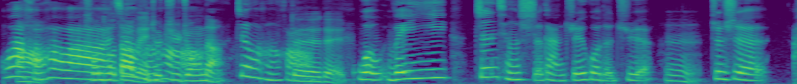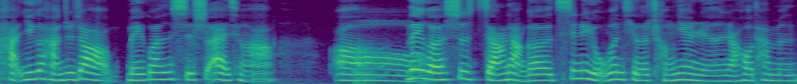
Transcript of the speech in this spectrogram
哇，好好啊，从头到尾就剧中的，这个很好。对对对，我唯一真情实感追过的剧，嗯，就是韩一个韩剧叫《没关系是爱情》啊。哦，那个是讲两个心理有问题的成年人，然后他们，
